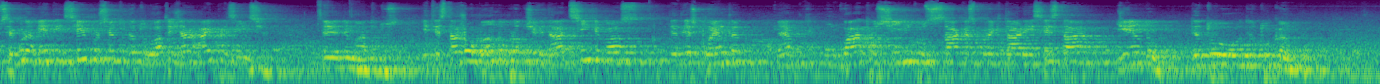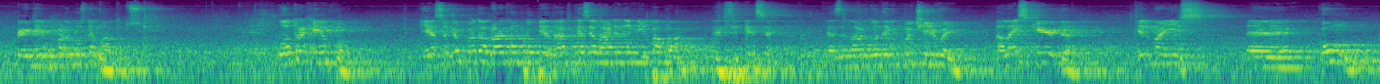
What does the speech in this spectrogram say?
seguramente em 100% do tulote já há presença de nemátodos. E te está roubando produtividade sem que você te conta, né? Com 4, 5 sacas por hectare, aí você está indo de de tu campo perdendo para os nemátodos. Outro exemplo, e essa eu posso falar com propriedade que é zelária de mi papá. É a zelária onde ele cultiva aí. A lá esquerda, ele maíz é, com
